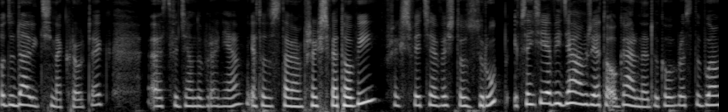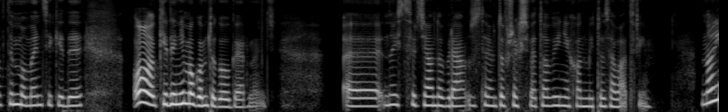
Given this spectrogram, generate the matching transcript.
oddalić się na kroczek. E, stwierdziłam, dobra, nie, ja to zostawiam wszechświatowi, wszechświecie weź to zrób. I w sensie ja wiedziałam, że ja to ogarnę, tylko po prostu byłam w tym momencie, kiedy, o, kiedy nie mogłam tego ogarnąć. E, no i stwierdziłam, dobra, zostawiam to wszechświatowi, niech on mi to załatwi. No i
